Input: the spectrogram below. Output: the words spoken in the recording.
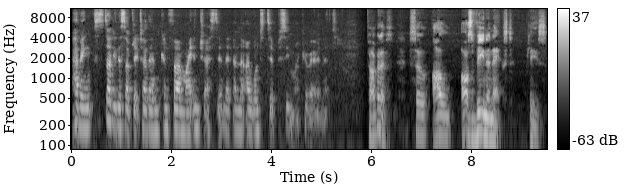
having studied the subject, I then confirmed my interest in it and that I wanted to pursue my career in it. Fabulous. So, I'll ask Veena next, please.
